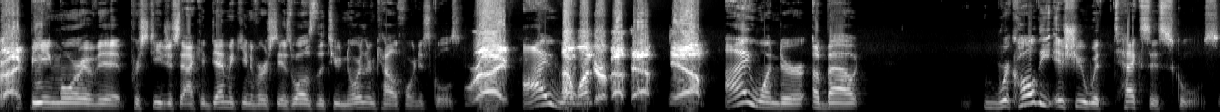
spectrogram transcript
Right. being more of a prestigious academic university as well as the two Northern California schools. Right. I I wonder, wonder about that. Yeah. I wonder about recall the issue with Texas schools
